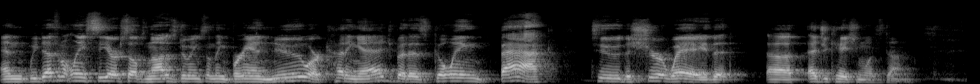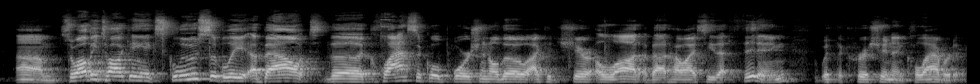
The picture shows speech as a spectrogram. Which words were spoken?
And we definitely see ourselves not as doing something brand new or cutting edge, but as going back to the sure way that uh, education was done. Um, so I'll be talking exclusively about the classical portion, although I could share a lot about how I see that fitting with the Christian and collaborative.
